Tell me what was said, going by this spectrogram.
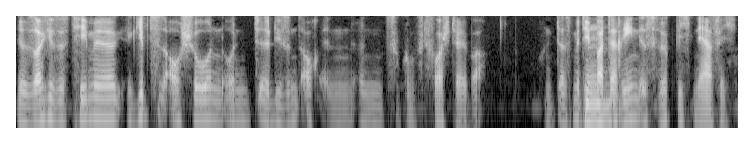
äh, solche Systeme gibt es auch schon und äh, die sind auch in, in, Zukunft vorstellbar. Und das mit den mhm. Batterien ist wirklich nervig.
